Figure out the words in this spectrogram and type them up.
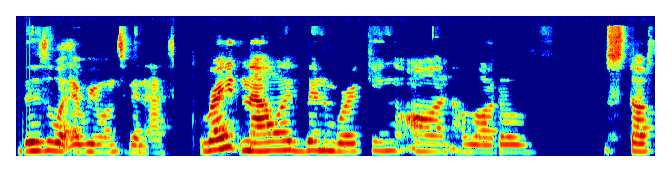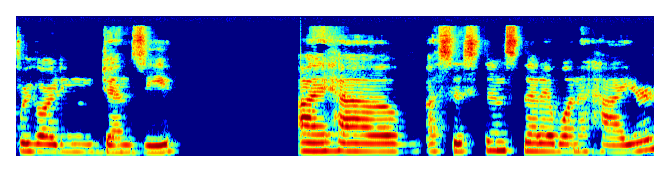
this is what everyone's been asking. Right now, I've been working on a lot of stuff regarding Gen Z. I have assistants that I want to hire.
